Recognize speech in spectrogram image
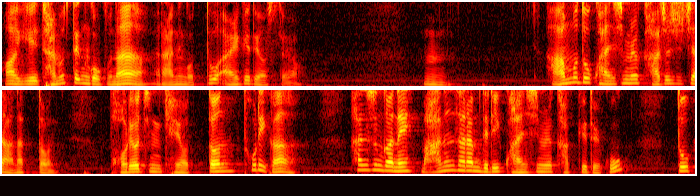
아, 이게 잘못된 거구나 라는 것도 알게 되었어요. 음, 아무도 관심을 가져주지 않았던 버려진 개였던 토리가 한순간에 많은 사람들이 관심을 갖게 되고 또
